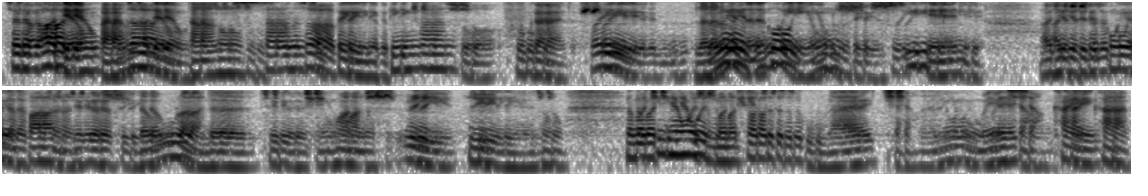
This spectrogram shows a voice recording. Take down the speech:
在这个二点五百分之二点五当中，是三分之二被那个冰川所覆盖的。所以人类能够饮用的水是一点点。而且随着工业的发展，这个水的污染的这个情况呢是日益日益的严重。那么今天为什么挑这只股来讲呢？因为我们也想看一看，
